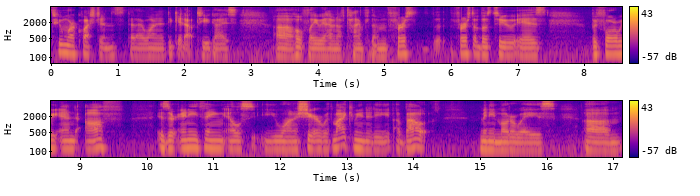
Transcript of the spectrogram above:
two more questions that I wanted to get out to you guys. Uh, hopefully, we have enough time for them. The first, the first of those two is before we end off. Is there anything else you want to share with my community about mini motorways? Um,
